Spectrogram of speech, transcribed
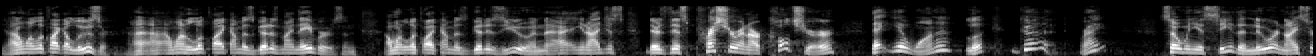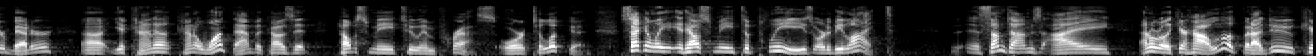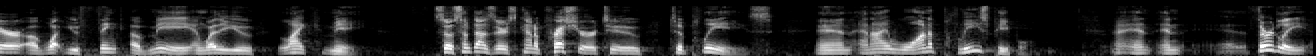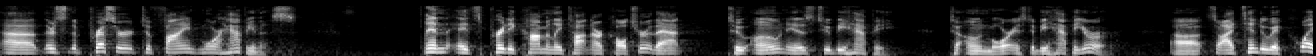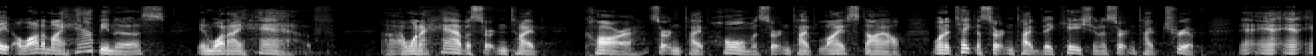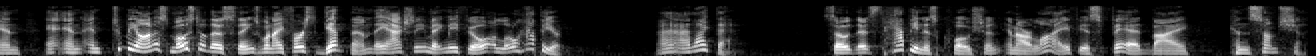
You know, I don't want to look like a loser. I, I, want to look like I'm as good as my neighbors, and I want to look like I'm as good as you. And I, you know, I just there's this pressure in our culture that you want to look good, right? So when you see the newer, nicer, better, uh, you kind of kind of want that because it helps me to impress or to look good. Secondly, it helps me to please or to be liked. Sometimes I I don't really care how I look, but I do care of what you think of me and whether you like me. So sometimes there's kind of pressure to to please, and and I want to please people, and and thirdly, uh, there's the pressure to find more happiness. And it's pretty commonly taught in our culture that to own is to be happy. To own more is to be happier. Uh, so I tend to equate a lot of my happiness in what I have. Uh, I want to have a certain type car, a certain type home, a certain type lifestyle. I want to take a certain type vacation, a certain type trip. And, and, and, and, to be honest, most of those things, when I first get them, they actually make me feel a little happier. I, I like that. So this happiness quotient in our life is fed by consumption.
